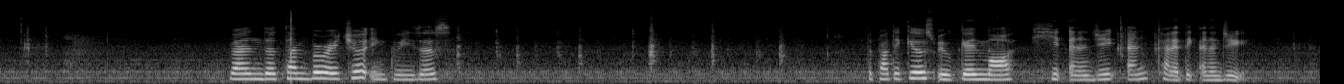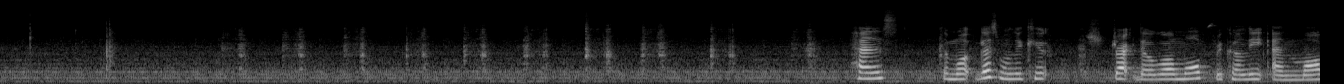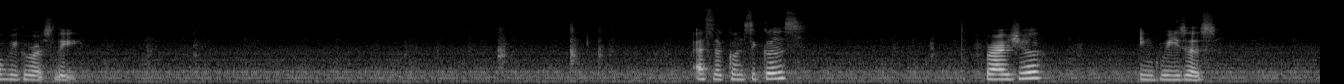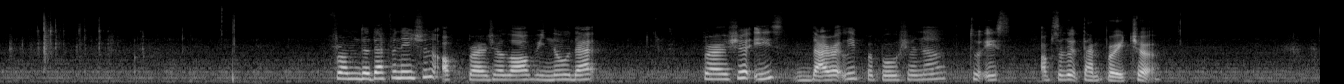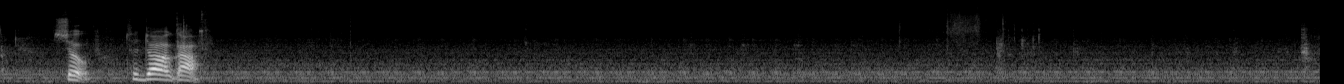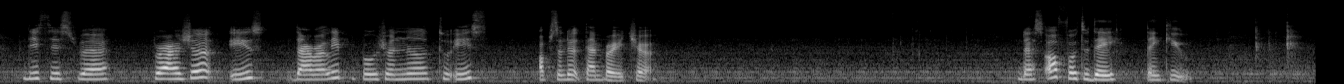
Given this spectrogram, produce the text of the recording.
When the temperature increases, the particles will gain more heat energy and kinetic energy. Hence, the gas molecule strike the wall more frequently and more vigorously. As a consequence, the pressure increases. From the definition of pressure law, we know that pressure is directly proportional to its absolute temperature. So, to draw off. This is where pressure is directly proportional to its absolute temperature. That's all for today. Thank you.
